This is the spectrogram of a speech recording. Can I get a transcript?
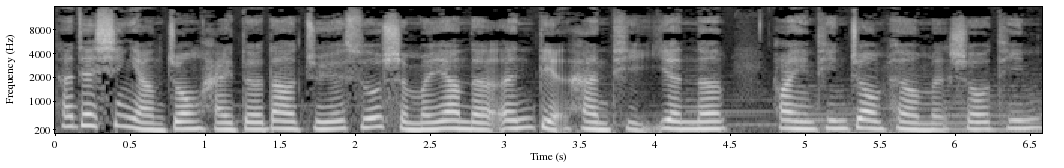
他在信仰中还得到主耶稣什么样的恩典和体验呢？欢迎听众朋友们收听。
